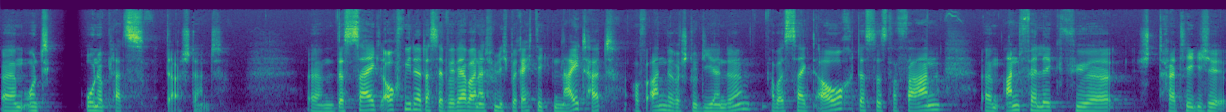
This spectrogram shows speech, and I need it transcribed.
ähm, und ohne Platz dastand. Ähm, das zeigt auch wieder, dass der Bewerber natürlich berechtigten Neid hat auf andere Studierende, aber es zeigt auch, dass das Verfahren ähm, anfällig für strategische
